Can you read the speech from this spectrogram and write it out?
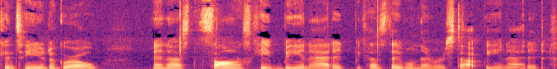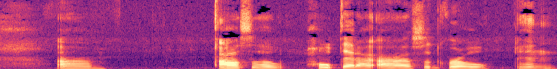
continue to grow, and as the songs keep being added, because they will never stop being added, Um, I also hope that I, I also grow and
